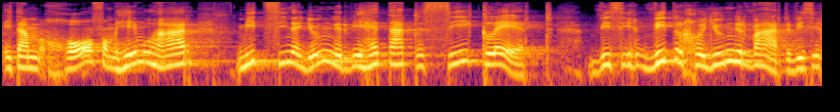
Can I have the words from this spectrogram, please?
in dem Kommen vom Himmel her mit seinen Jüngern, wie hat er das sie gelehrt? Wie sie wieder Jünger werden wie sie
